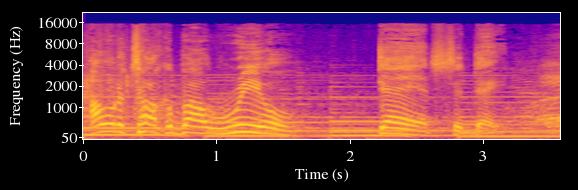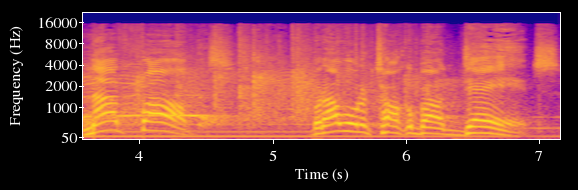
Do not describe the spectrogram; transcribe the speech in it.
I want to talk about real dads today. Not fathers, but I want to talk about dads.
